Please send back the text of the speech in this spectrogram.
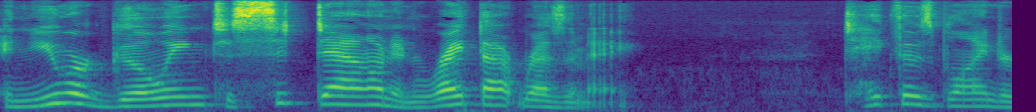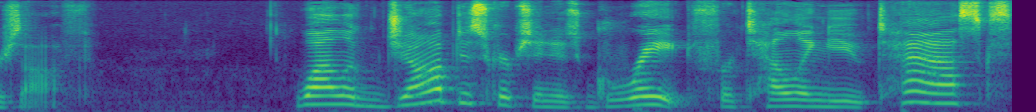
and you are going to sit down and write that resume, take those blinders off. While a job description is great for telling you tasks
